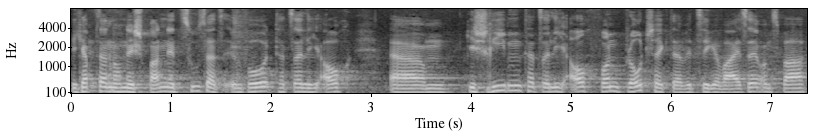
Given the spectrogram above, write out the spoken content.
Ich habe da noch eine spannende Zusatzinfo, tatsächlich auch ähm, geschrieben, tatsächlich auch von Projector witzigerweise, und zwar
